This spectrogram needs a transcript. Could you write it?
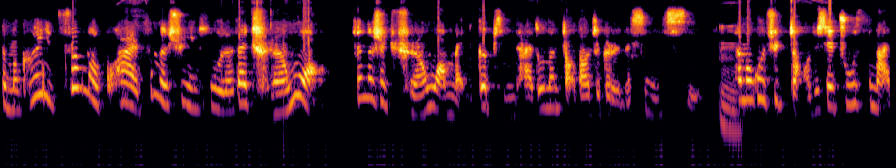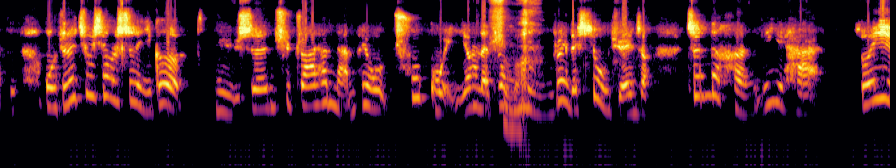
怎么可以这么快、这么迅速的在全网，真的是全网每一个平台都能找到这个人的信息。嗯，他们会去找这些蛛丝马迹，我觉得就像是一个女生去抓她男朋友出轨一样的这种敏锐的嗅觉，你知道，真的很厉害。所以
